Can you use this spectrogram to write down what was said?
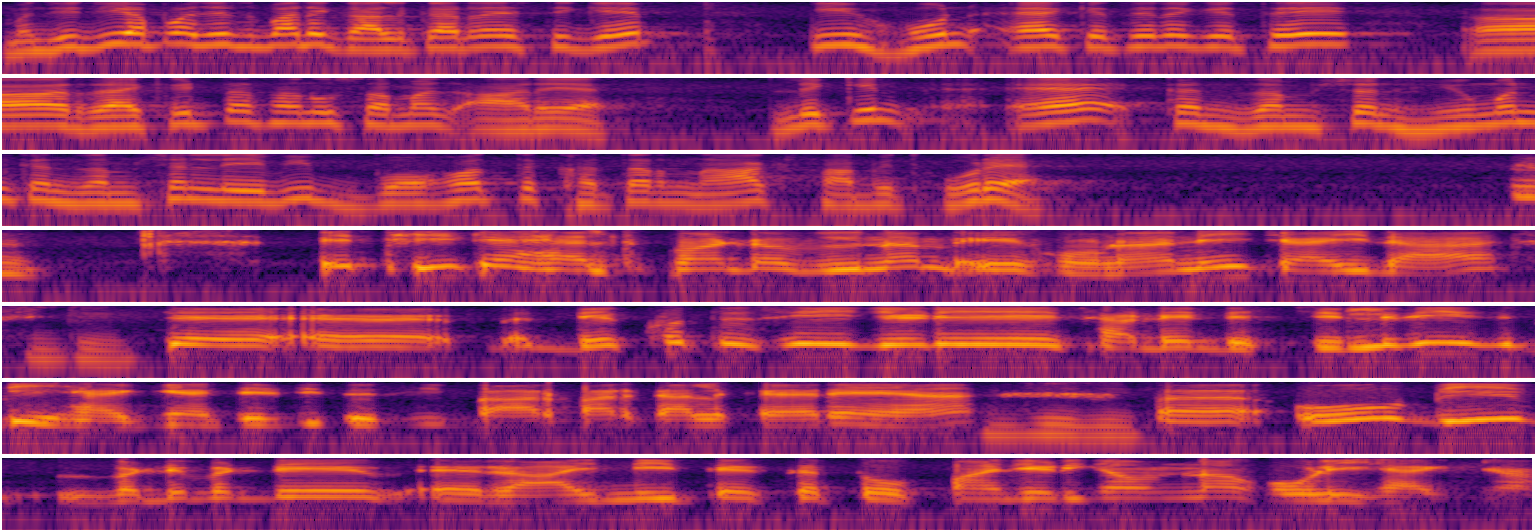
ਮਨਜੀਤ ਜੀ, ਆਪਾਂ ਜਿਸ ਬਾਰੇ ਗੱਲ ਕਰ ਰਹੇ ਸੀਗੇ ਕਿ ਹੁਣ ਇਹ ਕਿਤੇ ਨਾ ਕਿਤੇ ਰੈਕਟ ਤਾਂ ਸਾਨੂੰ ਸਮਝ ਆ ਰਿਹਾ ਹੈ, ਲੇਕਿਨ ਇਹ ਕੰਜ਼ੰਪਸ਼ਨ ਹਿਊਮਨ ਕੰਜ਼ੰਪਸ਼ਨ ਲਈ ਵੀ ਬਹੁਤ ਖਤਰਨਾਕ ਸਾਬਿਤ ਹੋ ਰਿਹਾ ਹੈ। ਇਹ ਠੀਕ ਹੈ ਹੈਲਥ ਪੁਆਇੰਟ ਆਫ View ਨਾਲ ਇਹ ਹੋਣਾ ਨਹੀਂ ਚਾਹੀਦਾ। ਕਿ ਦੇਖੋ ਤੁਸੀਂ ਜਿਹੜੇ ਸਾਡੇ ਡਿਸਟਿਲਰੀਜ਼ ਵੀ ਹੈਗੀਆਂ ਜਿਹਦੀ ਤੁਸੀਂ ਬਾਰ-ਬਾਰ ਗੱਲ ਕਹਿ ਰਹੇ ਆ ਉਹ ਵੀ ਵੱਡੇ ਵੱਡੇ ਰਾਜਨੀਤਿਕ ਤੋਪਾਂ ਜਿਹੜੀਆਂ ਉਹਨਾਂ ਕੋਲ ਹੀ ਹੈਗੀਆਂ।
